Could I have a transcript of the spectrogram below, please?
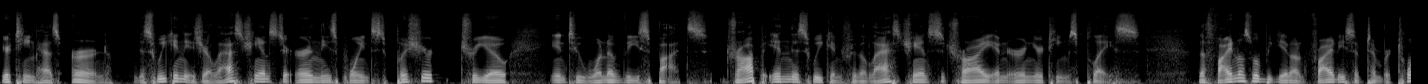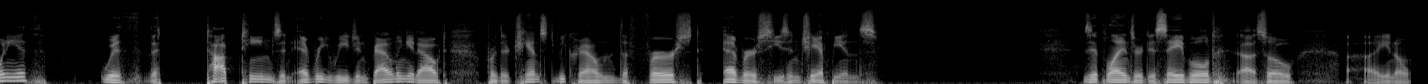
your team has earned. This weekend is your last chance to earn these points to push your trio into one of these spots. Drop in this weekend for the last chance to try and earn your team's place. The finals will begin on Friday, September 20th, with the top teams in every region battling it out for their chance to be crowned the first ever season champions. Zip lines are disabled, uh, so uh, you know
